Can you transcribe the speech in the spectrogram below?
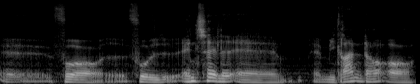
øh, fået, fået antallet af migranter og,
